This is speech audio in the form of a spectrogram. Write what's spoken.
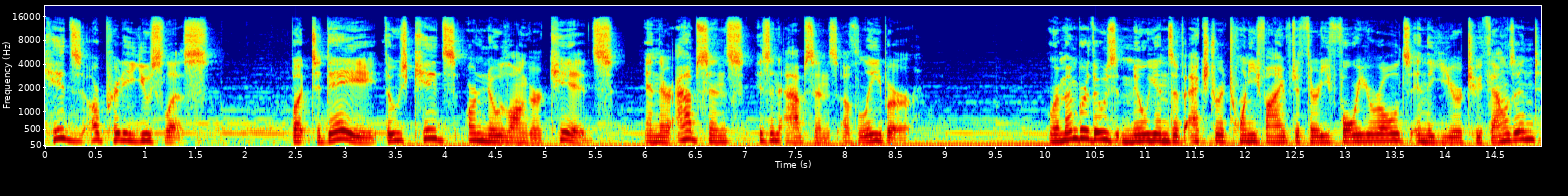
kids are pretty useless. But today, those kids are no longer kids, and their absence is an absence of labor. Remember those millions of extra 25 to 34 year olds in the year 2000?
